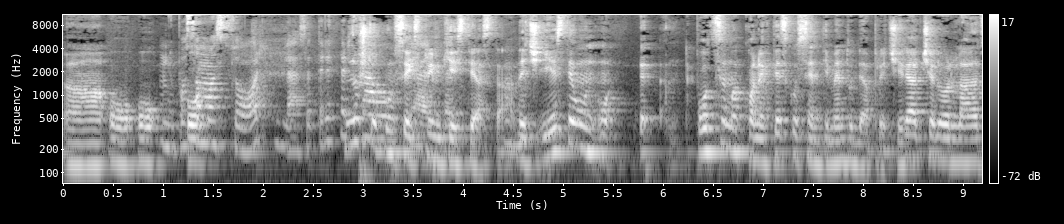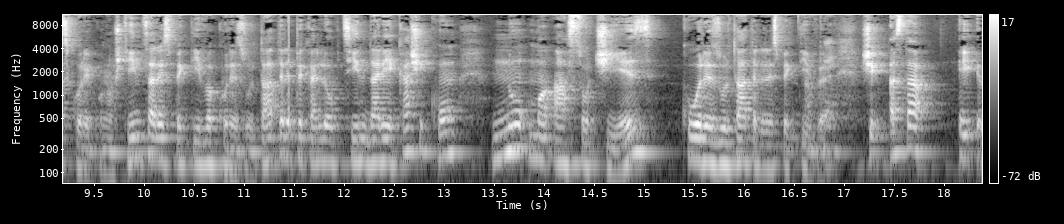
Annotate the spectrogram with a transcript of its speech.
Uh, o, o nu poți o, să măsori, la să te referi Nu știu cum să exprim altfel. chestia asta. Deci este un... O, pot să mă conectez cu sentimentul de apreciere a celorlalți, cu recunoștința respectivă, cu rezultatele pe care le obțin, dar e ca și cum nu mă asociez cu rezultatele respective. Okay. Și asta, e,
